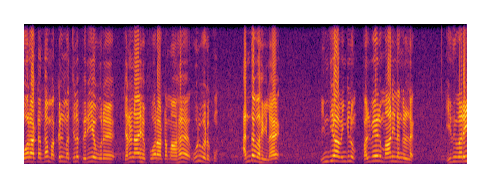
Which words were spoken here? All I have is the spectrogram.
போராட்டம் தான் மக்கள் மத்தியில் பெரிய ஒரு ஜனநாயக போராட்டமாக உருவெடுக்கும். அந்த வகையில் இந்தியாவெங்கிலும் பல்வேறு மாநிலங்களில் இதுவரை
